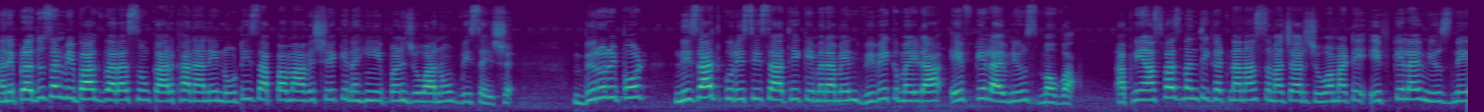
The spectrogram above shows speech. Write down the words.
અને પ્રદૂષણ વિભાગ દ્વારા શું કારખાનાને નોટિસ આપવામાં આવે છે કે નહીં એ પણ જોવાનો વિષય છે. બ્યુરો રિપોર્ટ, નિઝાદ કુરેશી સાથે cameraman Vivek Maida FK live news Mahuva. આપની આસપાસ બનતી ઘટનાના સમાચાર જોવા માટે એફકે લાઈવ ન્યૂઝને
